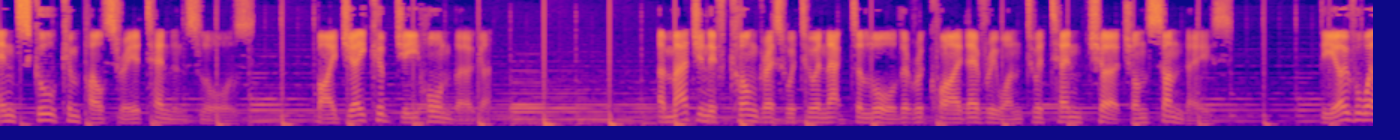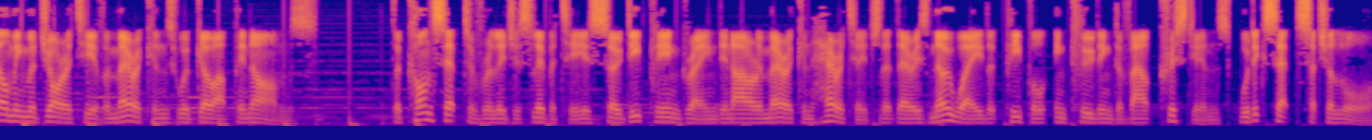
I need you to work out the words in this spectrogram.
End School Compulsory Attendance Laws. By Jacob G. Hornberger. Imagine if Congress were to enact a law that required everyone to attend church on Sundays. The overwhelming majority of Americans would go up in arms. The concept of religious liberty is so deeply ingrained in our American heritage that there is no way that people, including devout Christians, would accept such a law.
